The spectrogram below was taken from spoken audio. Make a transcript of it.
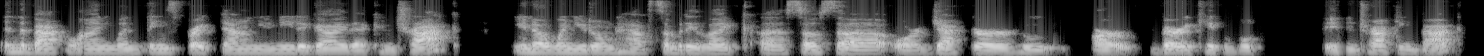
in the back line when things break down. You need a guy that can track. You know, when you don't have somebody like uh, Sosa or Jack Gurr who are very capable in tracking back,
